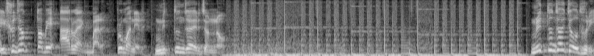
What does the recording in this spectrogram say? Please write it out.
এই সুযোগ তবে আরও একবার প্রমাণের মৃত্যুঞ্জয়ের জন্য। মৃত্যুঞ্জয় চৌধুরী,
